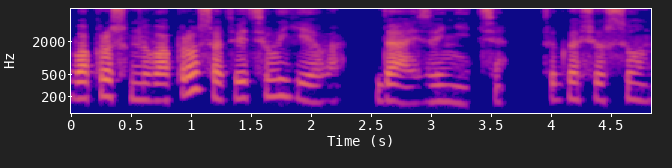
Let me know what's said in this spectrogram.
Вопросом на вопрос ответила ева да извините согласился он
